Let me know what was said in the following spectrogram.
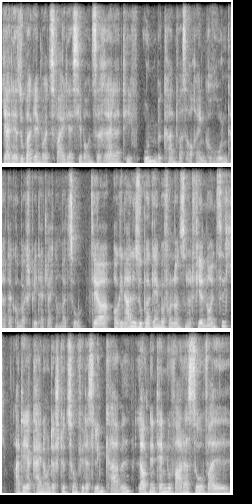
Ja, der Super Game Boy 2, der ist hier bei uns relativ unbekannt, was auch einen Grund hat, da kommen wir später gleich nochmal zu. Der originale Super Game Boy von 1994 hatte ja keine Unterstützung für das Link-Kabel. Laut Nintendo war das so, weil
